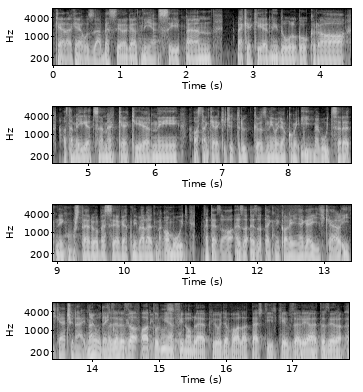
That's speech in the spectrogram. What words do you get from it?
kell, kell hozzá beszélgetni, ilyen szépen, meg kell kérni dolgokra, aztán még egyszer meg kell kérni, aztán kell egy kicsit trükközni, hogy akkor még így meg úgy szeretnék most erről beszélgetni veled, meg amúgy. Tehát ez a, ez a, ez a technika lényege, így kell, így kell csinálni. Na jó, de Azért ez a Artur milyen szól. finom lelkű, hogy a vallatást így képzeli. Hát azért a,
